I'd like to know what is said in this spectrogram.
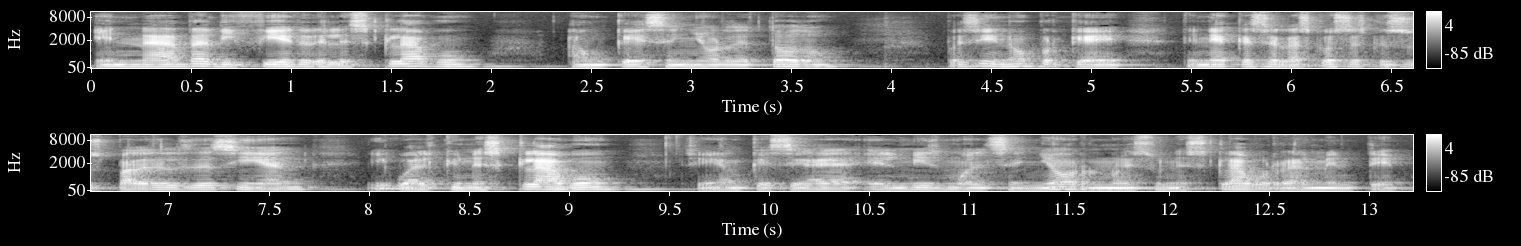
en nada difiere del esclavo, aunque es señor de todo. Pues sí, ¿no? Porque tenía que hacer las cosas que sus padres les decían, igual que un esclavo, ¿sí? aunque sea él mismo el Señor, no es un esclavo realmente.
